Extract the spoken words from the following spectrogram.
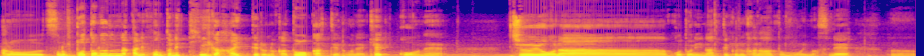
あのそのボトルの中に本当にティーが入ってるのかどうかっていうのがね結構ね重要なことになってくるかなと思いますね。うん、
